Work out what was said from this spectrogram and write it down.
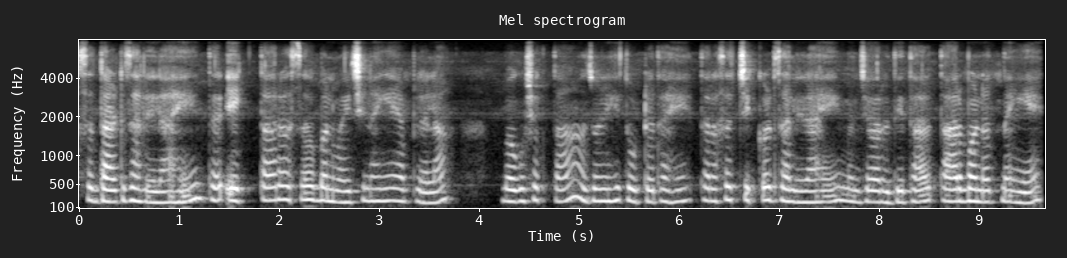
असं दाट झालेलं आहे. तर एक तार असं बनवायची नाही आहे आपल्याला. बघू शकता अजूनही तुटत आहे. तर असं चिकट झालेलं आहे म्हणजे अर्धी तार तार बनत नाही आहे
